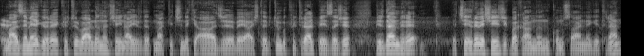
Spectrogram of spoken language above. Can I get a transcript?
evet. malzemeye göre kültür varlığının şeyini ayırt etmek içindeki ağacı veya işte bütün bu kültürel peyzajı birdenbire Çevre ve Şehircilik Bakanlığı'nın konusu haline getiren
